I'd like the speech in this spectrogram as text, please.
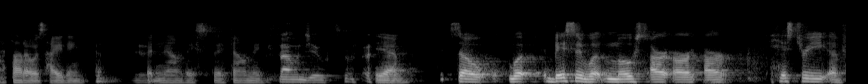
I thought I was hiding, Yeah. but now they, they found me. Found you. yeah so what basically what most our, our our history of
